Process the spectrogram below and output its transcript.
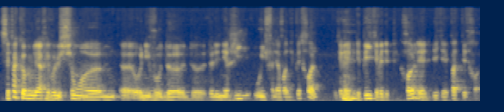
C'est pas comme la révolution euh, au niveau de, de, l'énergie où il fallait avoir du pétrole. Il y avait mmh. des pays qui avaient du pétrole et des pays qui n'avaient pas de pétrole.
